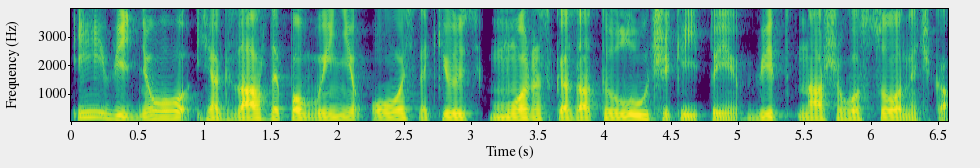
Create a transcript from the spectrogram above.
і від нього, як завжди, повинні ось такі ось, можна сказати, лучики йти від нашого сонечка.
